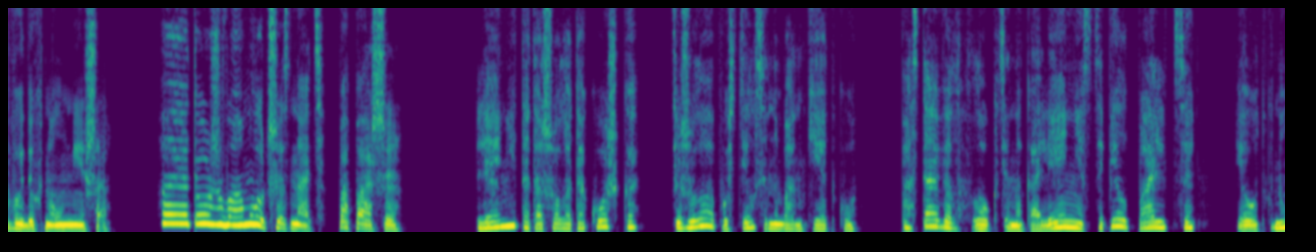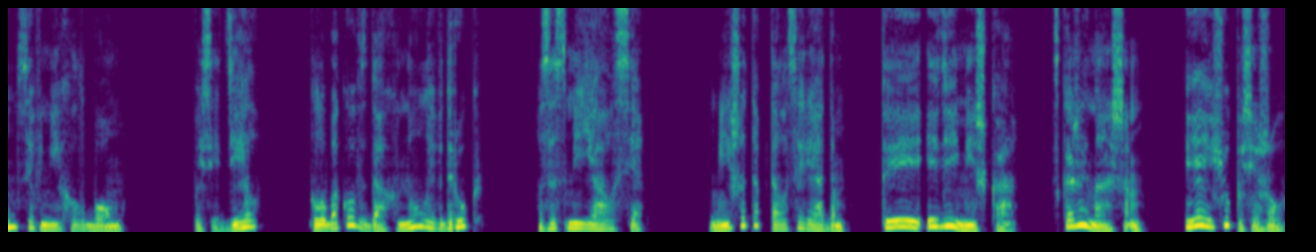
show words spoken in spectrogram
выдохнул Миша. «А это уж вам лучше знать, папаши». Леонид отошел от окошка, тяжело опустился на банкетку, поставил локти на колени, сцепил пальцы и уткнулся в них лбом. Посидел, глубоко вздохнул и вдруг засмеялся. Миша топтался рядом. «Ты иди, Мишка, скажи нашим, «Я еще посижу.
